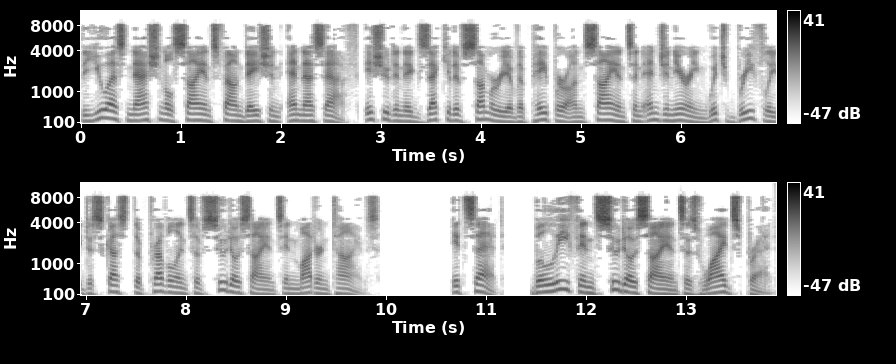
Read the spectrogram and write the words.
the U.S. National Science Foundation (NSF) issued an executive summary of a paper on science and engineering which briefly discussed the prevalence of pseudoscience in modern times. It said, "Belief in pseudoscience is widespread."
